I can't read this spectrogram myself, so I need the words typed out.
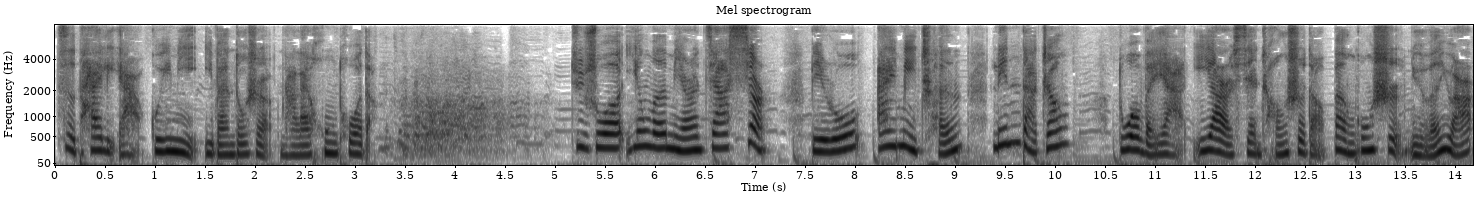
自拍里呀闺蜜一般都是拿来烘托的。据说英文名加姓儿。比如艾米陈、琳达张，多为呀一二线城市的办公室女文员，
